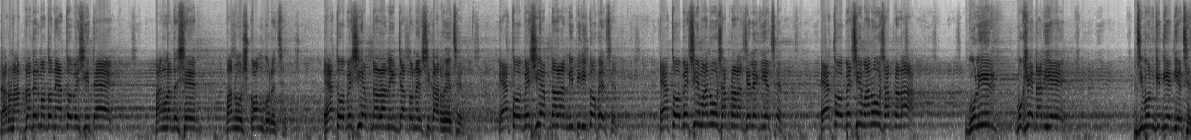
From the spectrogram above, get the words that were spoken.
কারণ আপনাদের মতন এত বেশি ত্যাগ বাংলাদেশের মানুষ কম করেছে। এত বেশি আপনারা নির্যাতনের শিকার হয়েছেন। এত বেশি আপনারা নিপীড়িত হয়েছেন। এত বেশি মানুষ আপনারা জেলে গিয়েছেন। এত বেশি মানুষ আপনারা গুলির মুখে দাঁড়িয়ে জীবনকে দিয়ে দিয়েছেন।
